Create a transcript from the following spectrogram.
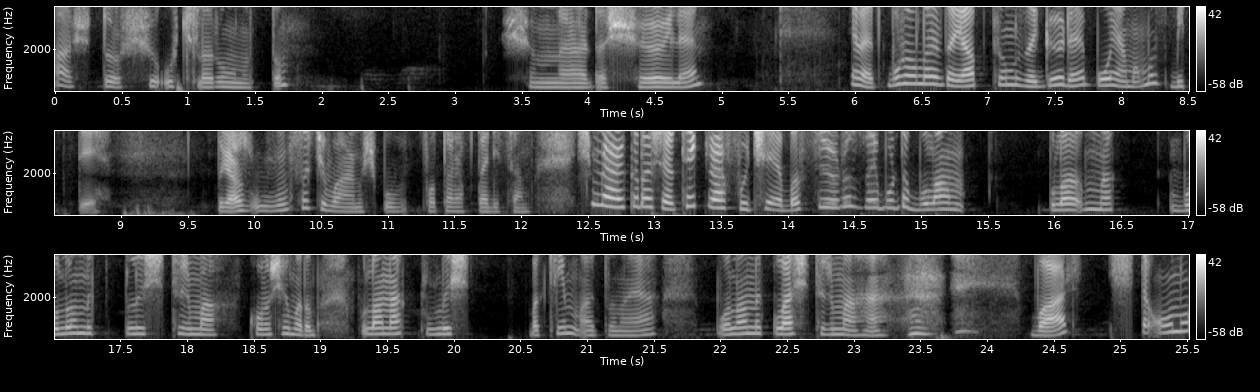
Aa, şu, dur şu uçları unuttum. Şunlar da şöyle. Evet buraları da yaptığımıza göre boyamamız bitti. Biraz uzun saçı varmış bu fotoğrafta Lisa'nın. Şimdi arkadaşlar tekrar fırçaya basıyoruz ve burada bulan, bulanak, bulanıklaştırma konuşamadım. Bulanaklış bakayım adına ya. Bulanıklaştırma ha. var. İşte onu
